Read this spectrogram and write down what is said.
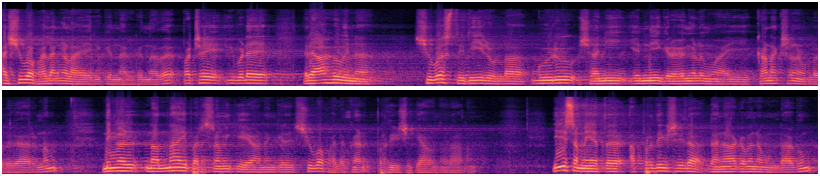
അശുഭ ഫലങ്ങളായിരിക്കും നൽകുന്നത്. പക്ഷേ ഇവിടെ രാഹുവിന് ശുഭസ്ഥിതിയിലുള്ള ഗുരു ശനി എന്നീ ഗ്രഹങ്ങളുമായി കണക്ഷൻ ഉള്ളത് കാരണം നിങ്ങൾ നന്നായി പരിശ്രമിക്കുകയാണെങ്കിൽ ശുഭഫലങ്ങൾ പ്രതീക്ഷിക്കാവുന്നതാണ്. ഈ സമയത്ത് അപ്രതീക്ഷിത ധനാഗമനം ഉണ്ടാകും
